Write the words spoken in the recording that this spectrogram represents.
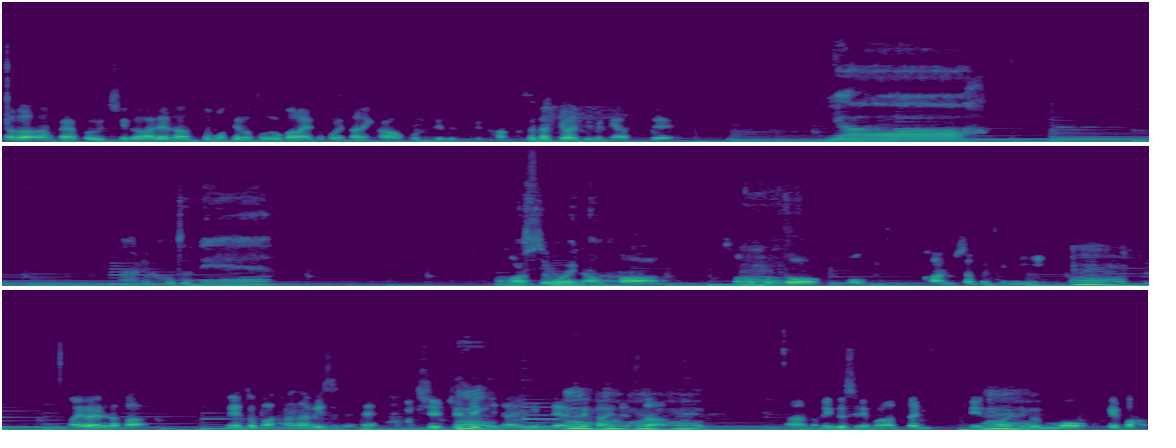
ただなんかやっぱ内側で何とも手の届かないところに何かが起こってるって感覚だけは自分にあって、いやーなるほどね。だからすごいな。んか、そのことを感じたときに、うん。まあ、いわゆるなんか、目とか鼻水でね、集中できないみたいな世界でさ、目薬もらったりっていうのはうん。自分も結構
